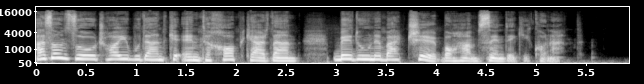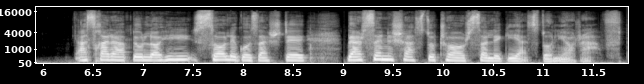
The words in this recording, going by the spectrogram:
از آن زوجهایی بودند که انتخاب کردند بدون بچه با هم زندگی کنند. اسقر عبداللهی سال گذشته در سن 64 سالگی از دنیا رفت.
